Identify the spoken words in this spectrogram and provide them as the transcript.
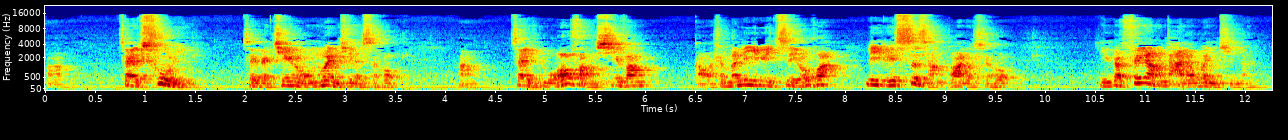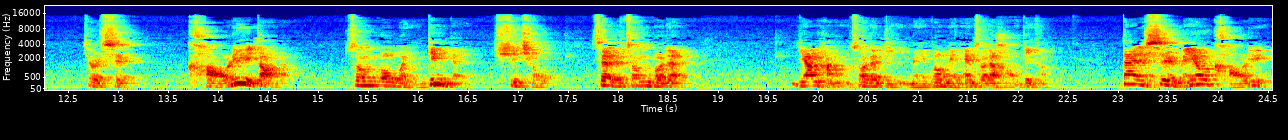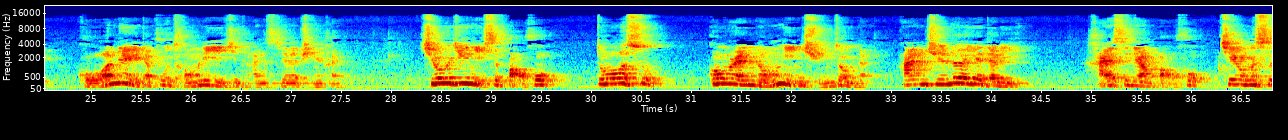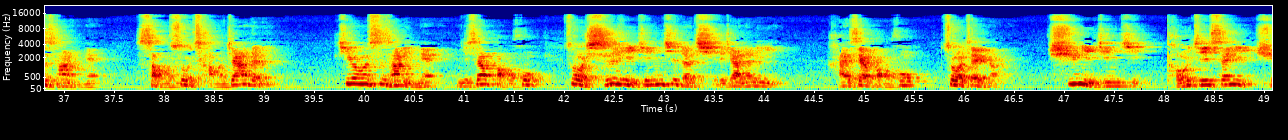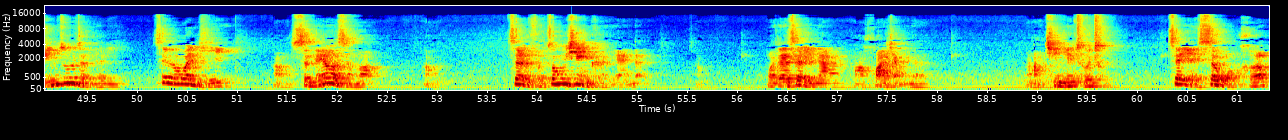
啊，在处理这个金融问题的时候啊，在模仿西方搞什么利率自由化、利率市场化的时候，一个非常大的问题呢。就是考虑到了中国稳定的需求，这是中国的央行做的比美国美联做的好地方，但是没有考虑国内的不同利益集团之间的平衡。究竟你是保护多数工人、农民群众的安居乐业的利益，还是你要保护金融市场里面少数炒家的利益？金融市场里面，你是要保护做实体经济的企业家的利益，还是要保护做这个虚拟经济投机生意寻租者的利益？这个问题啊是没有什么啊政府中性可言的啊。我在这里呢把话讲的啊清清楚楚，这也是我和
